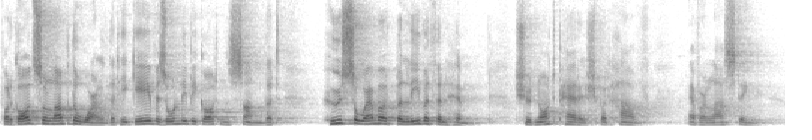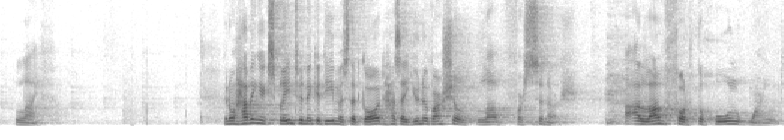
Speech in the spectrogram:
For God so loved the world that he gave his only begotten Son, that whosoever believeth in him should not perish, but have everlasting life. You know, having explained to Nicodemus that God has a universal love for sinners, a love for the whole world,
